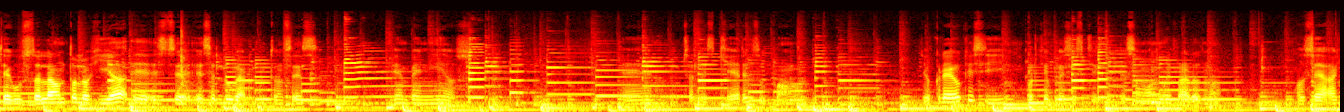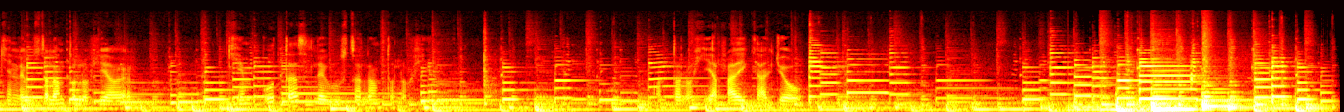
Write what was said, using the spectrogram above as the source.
te gusta la ontología, eh, este es el lugar. Entonces, bienvenidos. Eh, Se les quiere, supongo. Yo creo que sí, porque pues es que somos muy raros, ¿no? O sea, ¿a quien le gusta la ontología? A ver, ¿quién putas le gusta la ontología? Ontología radical, yo.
